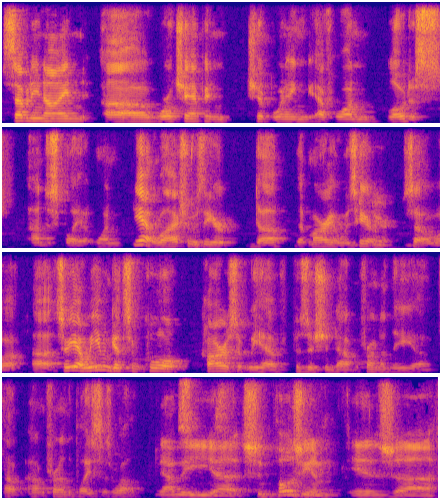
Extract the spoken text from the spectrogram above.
79 uh, world championship winning F1 Lotus on display at one. Yeah, well, actually, it was the year duh that Mario was here. So, uh, uh, so yeah, we even get some cool cars that we have positioned out in front of the uh, out, out in front of the place as well. Now, the uh, symposium is uh,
